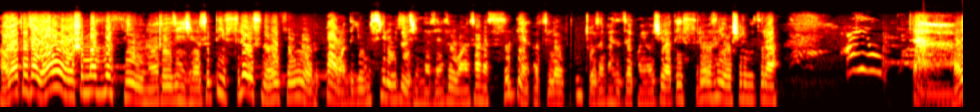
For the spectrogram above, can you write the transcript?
好了，大家晚上好，我是 Master Fu，然后这进行的是第十六次的 Overworld 霸王的游戏录制，现在时间是晚上的十点二十六分，主正开始这款游戏的第十六次游戏录制了。哎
